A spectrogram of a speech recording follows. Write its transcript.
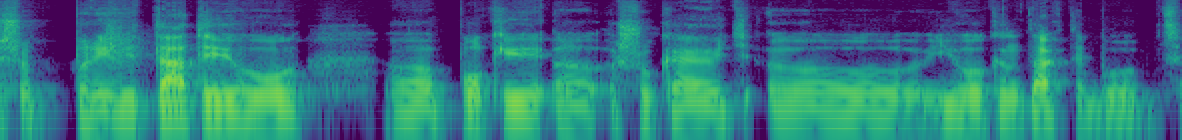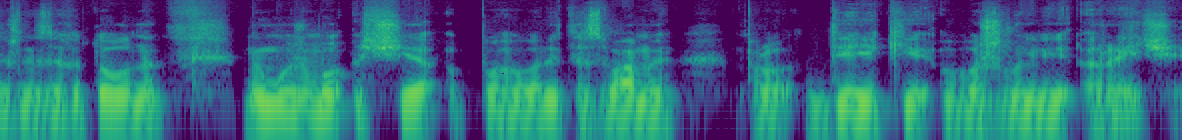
щоб привітати його, поки е, шукають е, його контакти, бо це ж не заготовлено. Ми можемо ще поговорити з вами про деякі важливі речі.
